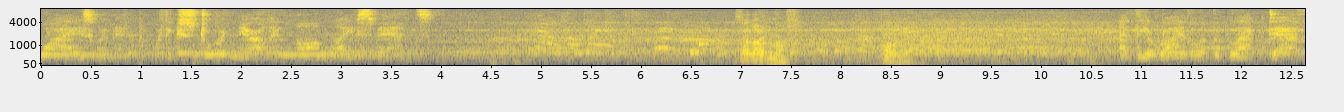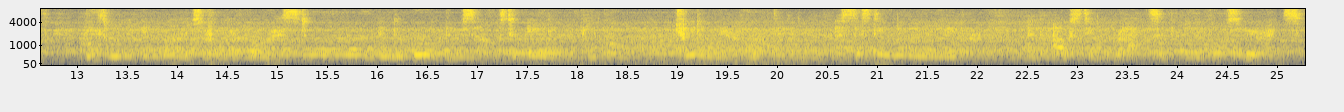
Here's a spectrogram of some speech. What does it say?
wise women with extraordinarily long lifespans. Is that loud enough? probably. At the arrival of the Black Death, these women emerged from their forest and devoted themselves to aiding the people, treating the afflicted, assisting women in labor, and ousting rats and evil spirits.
